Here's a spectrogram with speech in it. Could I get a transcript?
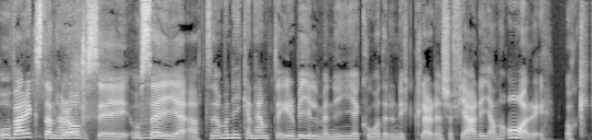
Och verkstaden hör av sig och säger att ja, men ni kan hämta er bil med nya kodade nycklar den 24 januari. Och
